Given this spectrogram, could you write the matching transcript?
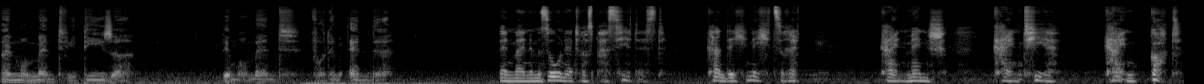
Ein Moment wie dieser. Der Moment vor dem Ende. Wenn meinem Sohn etwas passiert ist, kann dich nichts retten. Kein Mensch, kein Tier, kein Gott.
